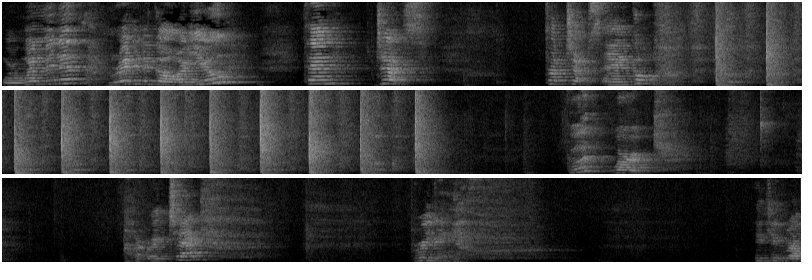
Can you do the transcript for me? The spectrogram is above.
We're one minute, ready to go. Are you? 10 jumps. Tuck jumps and go. Good work. Heart rate check. Breathing. You can grab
